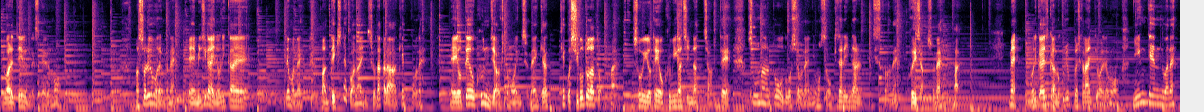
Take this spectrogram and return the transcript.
言われているんですけれども、まあ、それよりもね、えー、短い乗り換えでもね、まあ、できなくはないんですよ。だから結構ね、えー、予定を組んじゃう人も多いんですよね。逆結構仕事だと、はい、そういう予定を組みがちになっちゃうんで、そうなるとどうしてもね、荷物が置き去りになるリスクがね、増えちゃうんですよね。はい。ね、乗り換え時間60分しかないって言われても、人間はね、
